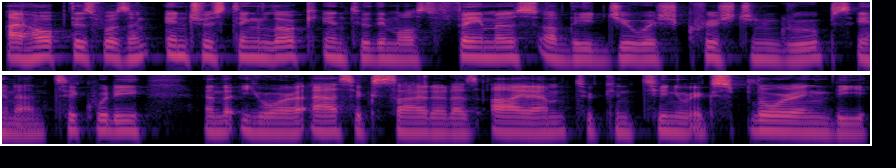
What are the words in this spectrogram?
I hope this was an interesting look into the most famous of the Jewish Christian groups in antiquity, and that you are as excited as I am to continue exploring the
